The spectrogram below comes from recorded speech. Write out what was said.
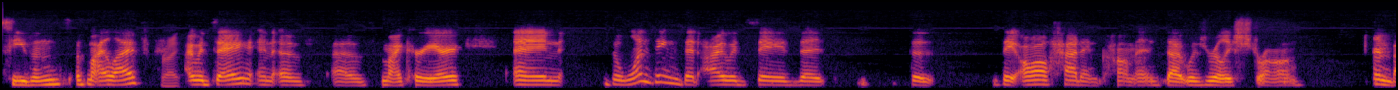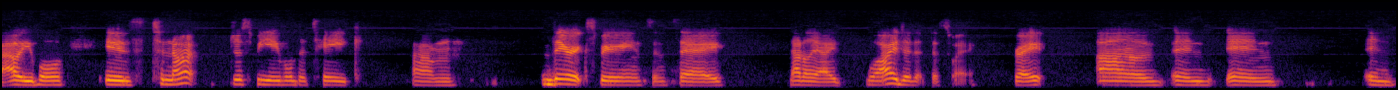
seasons of my life, right. I would say, and of of my career. And the one thing that I would say that the they all had in common that was really strong and valuable is to not just be able to take um, their experience and say, Natalie, I well, I did it this way, right? Um, and and and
